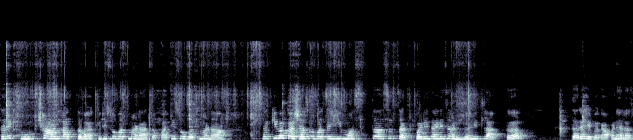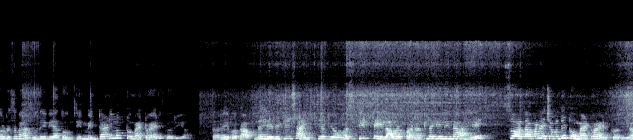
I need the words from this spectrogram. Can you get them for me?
तर हे खूप छान लागतं. भाकरीसोबत म्हणा चपातीसोबत म्हणा तर किंवा कशासोबतही मस्त असं चटपटीत आणि झणझणीत लागतं. तर हे बघा आपण ह्याला थोडंसं भाजू देऊया दोन तीन मिनटं आणि मग टोमॅटो ॲड करूया. तर हे बघा आपलं हे देखील साहित्य व्यवस्थित तेलावर परतलं गेलेलं आहे. सो आता आपण ह्याच्यामध्ये टोमॅटो ॲड करूया.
